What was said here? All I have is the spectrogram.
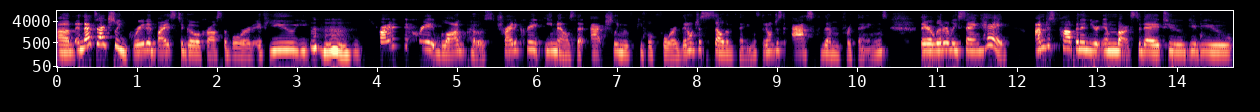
um, and that's actually great advice to go across the board. If you Mhm. try to create blog posts try to create emails that actually move people forward. They don't just sell them things. They don't just ask them for things. They're literally saying hey i'm just popping into your inbox today to give you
